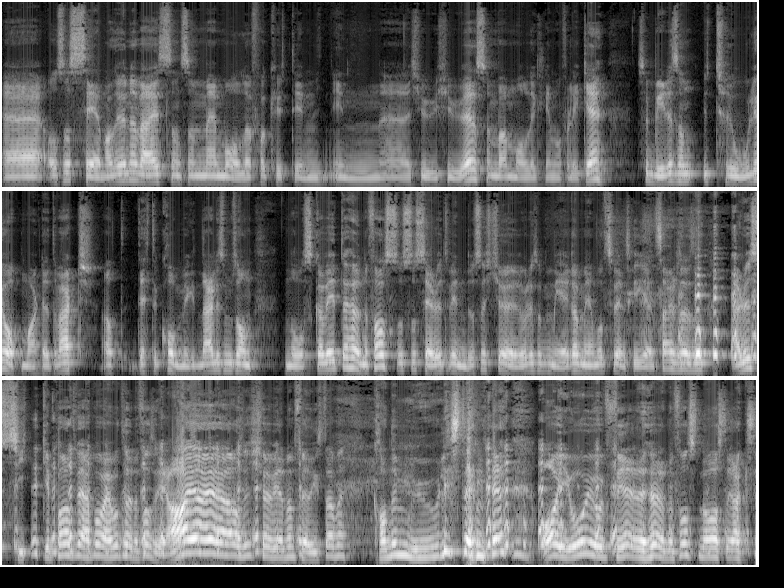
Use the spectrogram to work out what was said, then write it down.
Uh, og så ser man jo underveis, sånn som med målet for kutt innen, inn 2020, som var målet i klimaforliket, så blir det sånn utrolig åpenbart etter hvert at dette kommer ikke Det er liksom sånn Nå skal vi til Hønefoss, og så ser du ut vinduet, så kjører du liksom mer og mer mot svenskegrensa. Er, sånn, er du sikker på at vi er på vei mot Hønefoss? Ja, ja, ja. Og så kjører vi gjennom Fredrikstad. Men kan det mulig stemme? Å jo, jo, Hønefoss nå straks.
